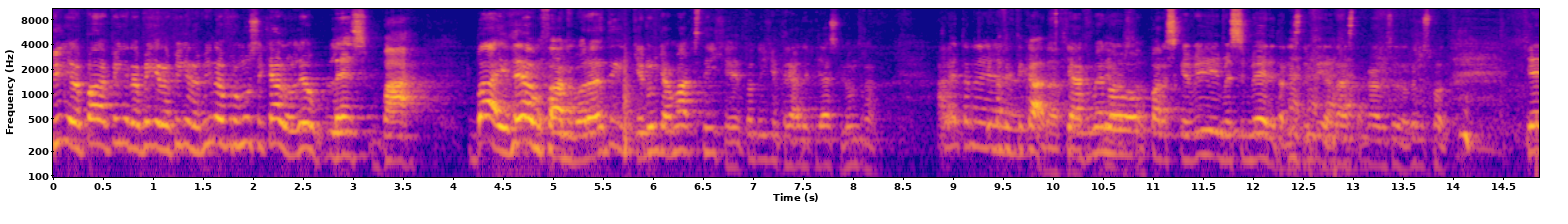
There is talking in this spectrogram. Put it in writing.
Πήγαινα, πά- πήγαινα, πήγαινα, πήγαινα, πήγαινα, βρωμούσε κι άλλο. Λέω, λες, μπα. Μπα, η ιδέα μου θα είναι, μωρέ. Τι, καινούργια Max τι είχε, τότε είχε 30.000 χιλιόμετρα. Αλλά ήταν Είναι ανθεκτικά τα- φτιαγμένο τα- τα- Παρασκευή μεσημέρι ήταν στη Φία, να στα κάνω τέλος πάντων. Και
